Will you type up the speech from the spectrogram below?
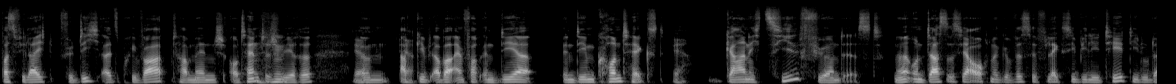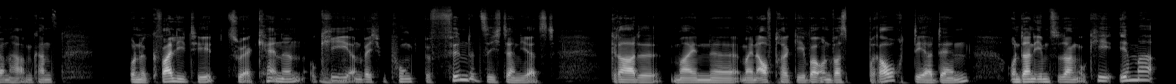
was vielleicht für dich als privater Mensch authentisch mhm. wäre, ja. ähm, abgibt, ja. aber einfach in der, in dem Kontext ja gar nicht zielführend ist. Ne? Und das ist ja auch eine gewisse Flexibilität, die du dann haben kannst und eine Qualität zu erkennen, okay, mhm. an welchem Punkt befindet sich denn jetzt gerade meine, mein Auftraggeber und was braucht der denn? Und dann eben zu sagen, okay, immer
